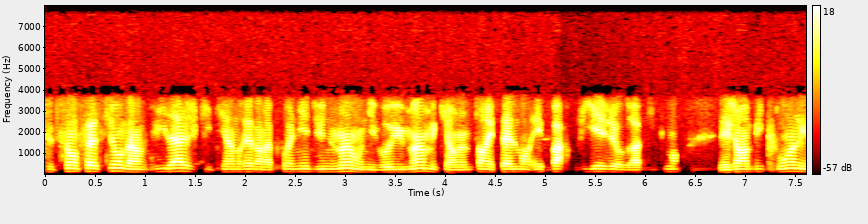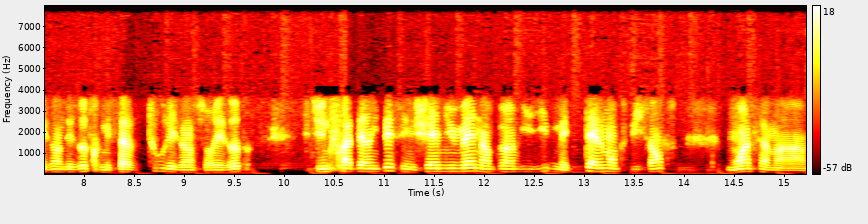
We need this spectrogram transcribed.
cette sensation d'un village qui tiendrait dans la poignée d'une main au niveau humain, mais qui en même temps est tellement éparpillé géographiquement. Les gens habitent loin les uns des autres, mais savent tout les uns sur les autres. C'est une fraternité, c'est une chaîne humaine un peu invisible, mais tellement puissante. Moi, ça m'a,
